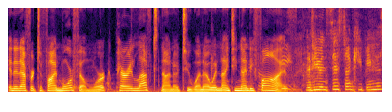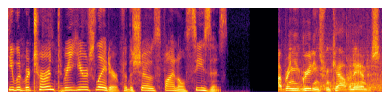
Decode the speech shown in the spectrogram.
In an effort to find more film work, Perry left 90210 in 1995. If you insist on keeping this, He would return three years later for the show's final seasons. I bring you greetings from Calvin Anderson.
